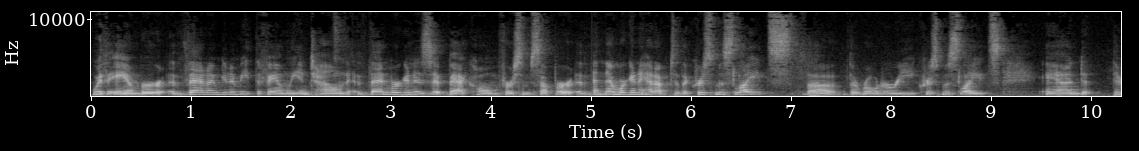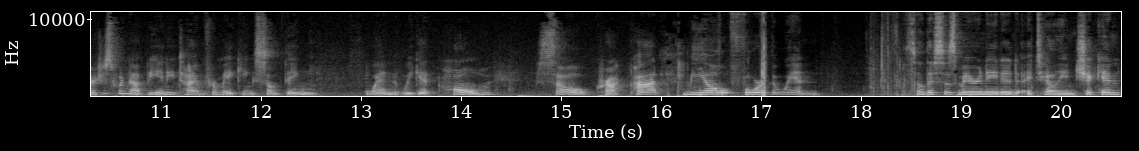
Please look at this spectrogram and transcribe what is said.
with Amber then I'm going to meet the family in town then we're going to zip back home for some supper and then we're gonna head up to the Christmas lights, the, the rotary Christmas lights, and there just would not be any time for making something when we get home. So, crock pot meal for the win. So this is marinated Italian chicken.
